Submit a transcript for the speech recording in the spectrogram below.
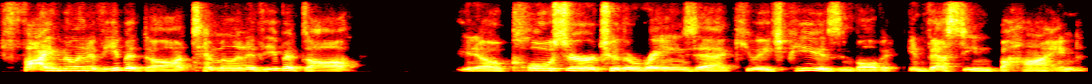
5 million of EBITDA, 10 million of EBITDA, you know, closer to the range that QHP is involved in investing behind,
